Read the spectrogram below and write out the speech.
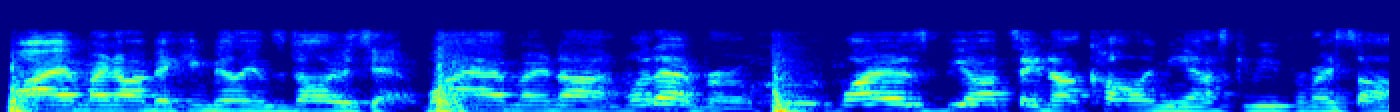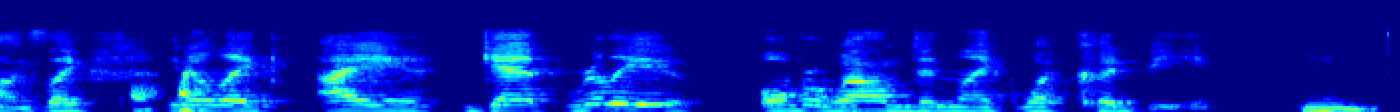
why am I not making millions of dollars yet? Why am I not whatever? Who, why is Beyonce not calling me asking me for my songs? Like, you know, like I get really overwhelmed in like what could be. Mm.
